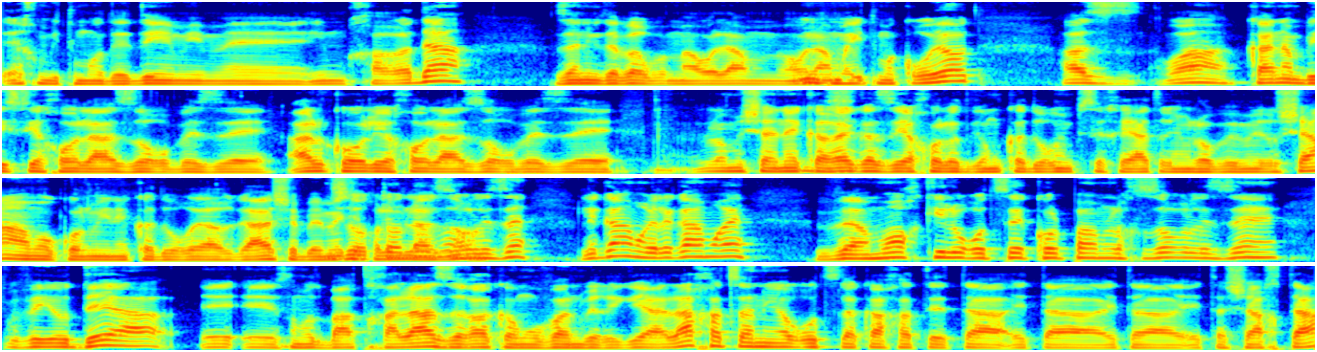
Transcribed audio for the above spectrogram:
איך מתמודדים עם, עם חרדה זה אני מדבר מהעולם מעולם ההתמכרויות אז וואה קנאביס יכול לעזור בזה אלכוהול יכול לעזור בזה לא משנה כרגע זה יכול להיות גם כדורים פסיכיאטריים לא במרשם או כל מיני כדורי הרגעה שבאמת יכולים לעזור. לזה. לגמרי לגמרי והמוח כאילו רוצה כל פעם לחזור לזה ויודע אה, אה, זאת אומרת בהתחלה זה רק כמובן ברגעי הלחץ אני ארוץ לקחת את, את, את, את השחטה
